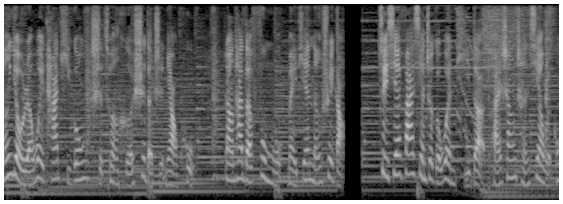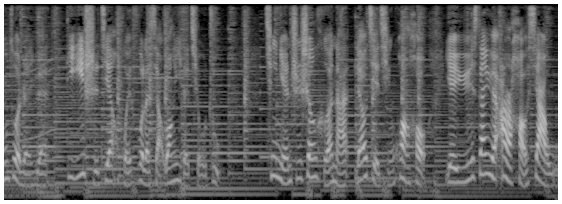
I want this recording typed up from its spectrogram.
能有人为他提供尺寸合适的纸尿裤，让他的父母每天能睡到。最先发现这个问题的团商城县委工作人员，第一时间回复了小汪毅的求助。青年之声河南了解情况后，也于三月二号下午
